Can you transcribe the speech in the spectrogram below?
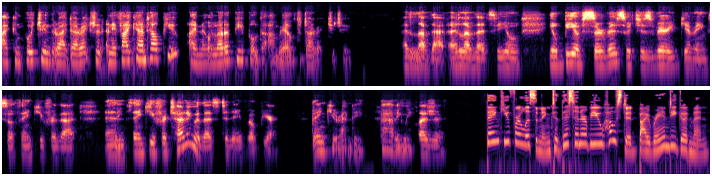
I can put you in the right direction. And if I can't help you, I know a lot of people that I'm able to direct you to. I love that. I love that. So you'll you'll be of service, which is very giving. So thank you for that. And Thanks. thank you for chatting with us today, Bill. Thank you, Randy, for having me. Pleasure. Thank you for listening to this interview hosted by Randy Goodman.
